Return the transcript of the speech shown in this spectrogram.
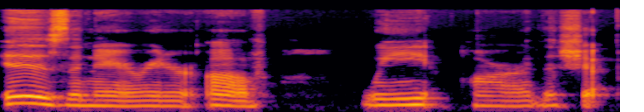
is the narrator of We Are the Ship?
